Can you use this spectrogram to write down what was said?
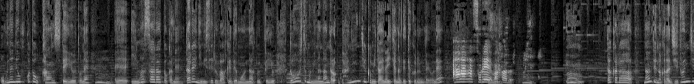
お胸のことを関して言うとね、うん。えー今更とかね誰に見せるわけでもなくっていうどうしてもみんななんだろう他人軸みたいな意見が出てくるんだよね。ああ、それうんわかる。うん。うん、だからなんていうのかな自分自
